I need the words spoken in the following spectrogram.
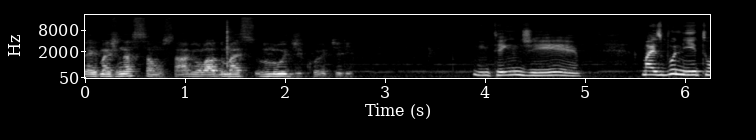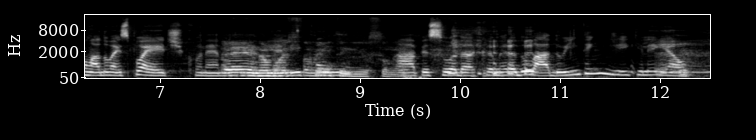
da imaginação, sabe? O lado mais lúdico, eu diria. Entendi. mais bonito, um lado mais poético, né? É, tem a não, mas também tem isso, né? a pessoa da câmera do lado. Entendi, que legal.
